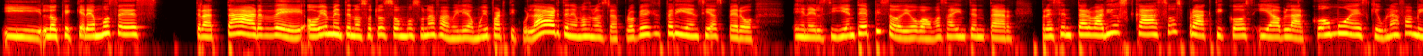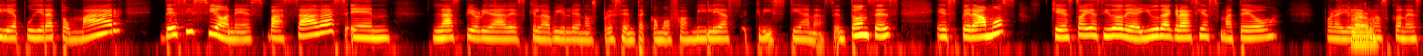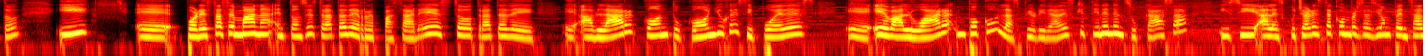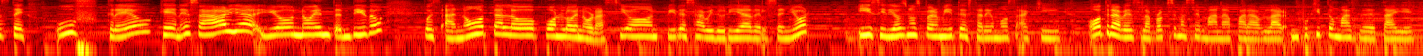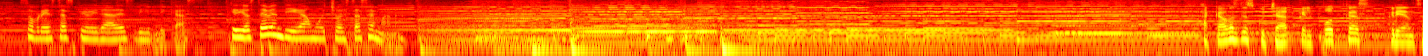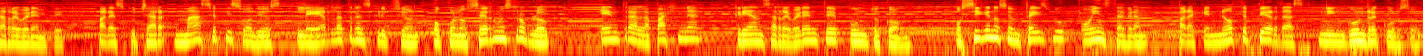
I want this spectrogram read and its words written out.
Y lo que queremos es tratar de, obviamente nosotros somos una familia muy particular, tenemos nuestras propias experiencias, pero en el siguiente episodio vamos a intentar presentar varios casos prácticos y hablar cómo es que una familia pudiera tomar decisiones basadas en las prioridades que la Biblia nos presenta como familias cristianas. Entonces, esperamos que esto haya sido de ayuda. Gracias, Mateo, por ayudarnos con esto. Y eh, por esta semana, entonces trata de repasar esto, trata de eh, hablar con tu cónyuge si puedes eh, evaluar un poco las prioridades que tienen en su casa y si al escuchar esta conversación pensaste, uff, creo que en esa área yo no he entendido, pues anótalo, ponlo en oración, pide sabiduría del Señor. Y si Dios nos permite, estaremos aquí otra vez la próxima semana para hablar un poquito más de detalle sobre estas prioridades bíblicas. Que Dios te bendiga mucho esta semana. Acabas de escuchar el podcast Crianza Reverente. Para escuchar más episodios, leer la transcripción o conocer nuestro blog, entra a la página crianzareverente.com o síguenos en Facebook o Instagram para que no te pierdas ningún recurso.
